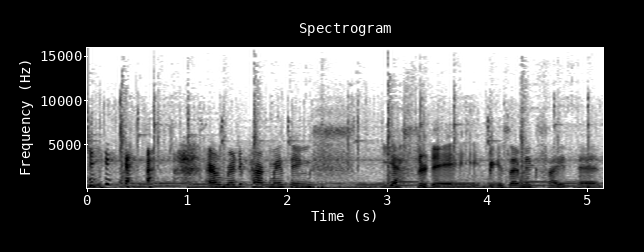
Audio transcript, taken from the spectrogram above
I already packed my things yesterday because I'm excited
